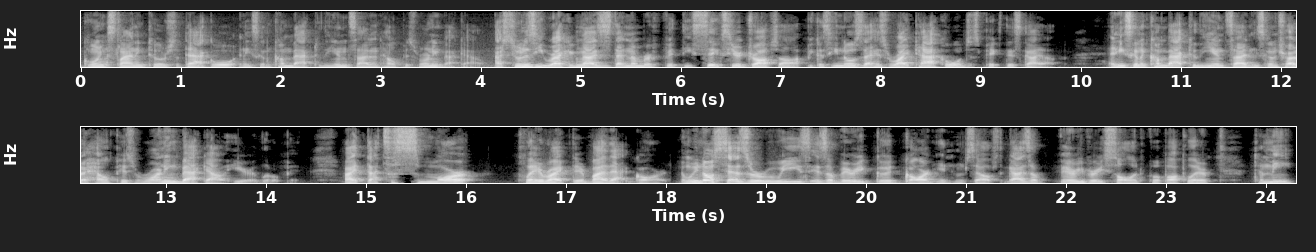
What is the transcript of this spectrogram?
going slanting towards the tackle and he's going to come back to the inside and help his running back out. As soon as he recognizes that number 56 here drops off because he knows that his right tackle will just pick this guy up. and he's going to come back to the inside. He's going to try to help his running back out here a little bit, right? That's a smart play right there by that guard. And we know Cesar Ruiz is a very good guard in himself. The guy's a very, very solid football player. To me,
